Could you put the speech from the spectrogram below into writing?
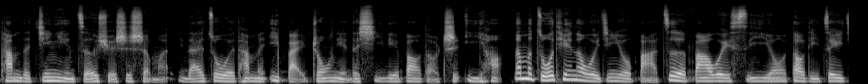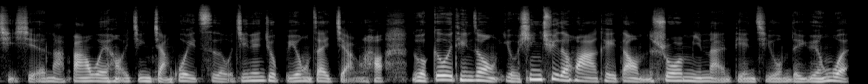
他们的经营哲学是什么，来作为他们一百周年的系列报道之一哈。那么昨天呢，我已经有把这八位 CEO 到底这一期写了哪八位哈，已经讲过一次了，我今天就不用再讲了哈。如果各位听众有兴趣的话，可以到我们的说明栏点击我们的原文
